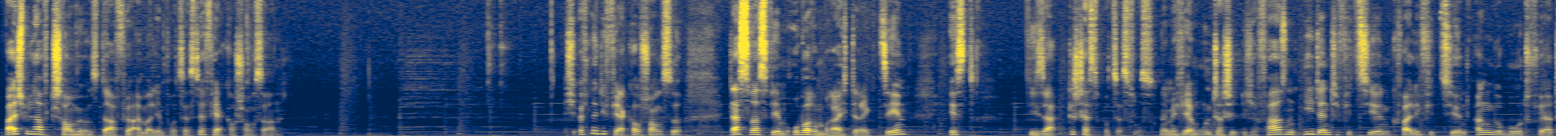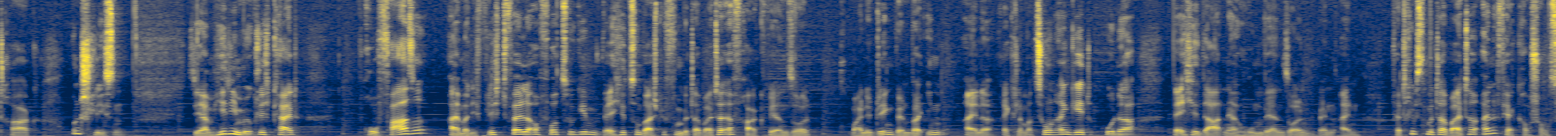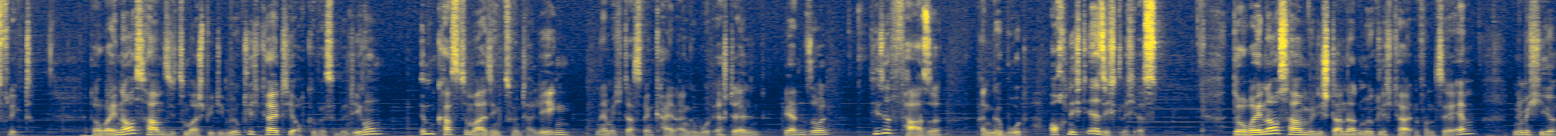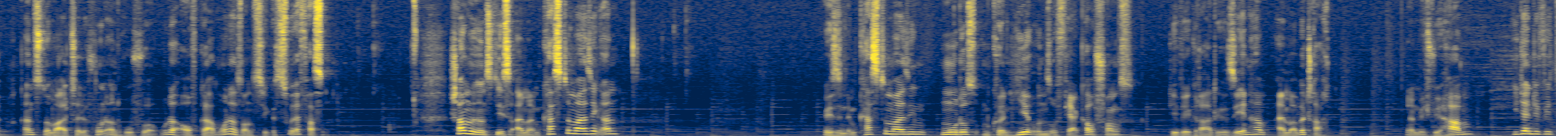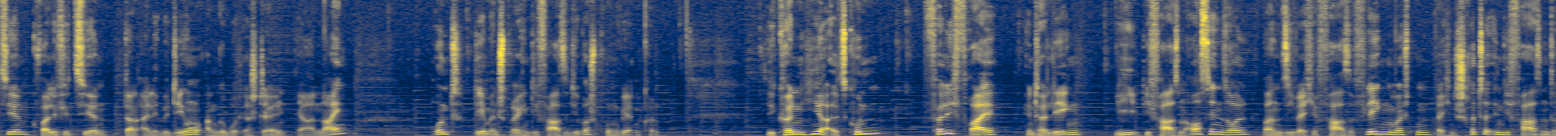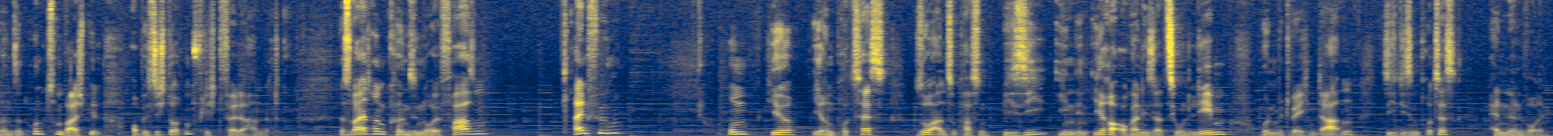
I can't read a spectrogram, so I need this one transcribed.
Beispielhaft schauen wir uns dafür einmal den Prozess der Verkaufschance an. Ich öffne die Verkaufschance. Das, was wir im oberen Bereich direkt sehen, ist dieser Geschäftsprozessfluss. Nämlich wir haben unterschiedliche Phasen, identifizieren, qualifizieren, Angebot, Vertrag und schließen. Sie haben hier die Möglichkeit, pro Phase einmal die Pflichtfelder auch vorzugeben, welche zum Beispiel vom Mitarbeiter erfragt werden soll. Meinetwegen, wenn bei Ihnen eine Reklamation eingeht oder welche Daten erhoben werden sollen, wenn ein Vertriebsmitarbeiter eine Verkaufschance pflegt. Darüber hinaus haben Sie zum Beispiel die Möglichkeit, hier auch gewisse Bedingungen im Customizing zu hinterlegen, nämlich dass, wenn kein Angebot erstellt werden soll, diese Phase Angebot auch nicht ersichtlich ist. Darüber hinaus haben wir die Standardmöglichkeiten von CRM, nämlich hier ganz normal Telefonanrufe oder Aufgaben oder sonstiges zu erfassen. Schauen wir uns dies einmal im Customizing an. Wir sind im Customizing-Modus und können hier unsere Verkaufschance, die wir gerade gesehen haben, einmal betrachten. Nämlich wir haben identifizieren, qualifizieren, dann eine Bedingung, Angebot erstellen, ja, nein und dementsprechend die Phase, die übersprungen werden können. Sie können hier als Kunden völlig frei hinterlegen, wie die Phasen aussehen sollen, wann Sie welche Phase pflegen möchten, welche Schritte in die Phasen drin sind und zum Beispiel, ob es sich dort um Pflichtfälle handelt. Des Weiteren können Sie neue Phasen einfügen, um hier Ihren Prozess so anzupassen, wie Sie ihn in Ihrer Organisation leben und mit welchen Daten Sie diesen Prozess handeln wollen.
